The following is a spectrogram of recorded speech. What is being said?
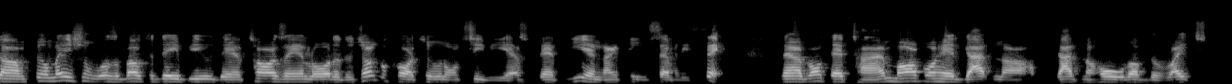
um, Filmation was about to debut their Tarzan Lord of the Jungle cartoon on CBS that year, 1976. Now, about that time, Marvel had gotten a, gotten a hold of the rights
